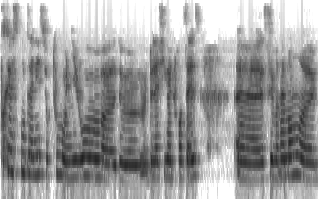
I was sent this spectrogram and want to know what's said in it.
très spontané, surtout au niveau de, de, la cigogne française. c'est vraiment, il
